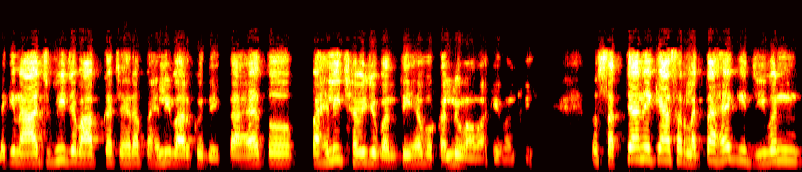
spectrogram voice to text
लेकिन आज भी जब आपका चेहरा पहली बार कोई देखता है तो पहली छवि जो बनती है वो कल्लू मामा की बनती तो सत्या ने क्या सर लगता है कि जीवन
